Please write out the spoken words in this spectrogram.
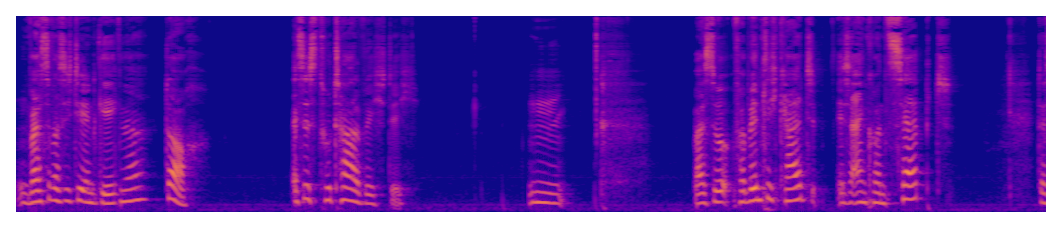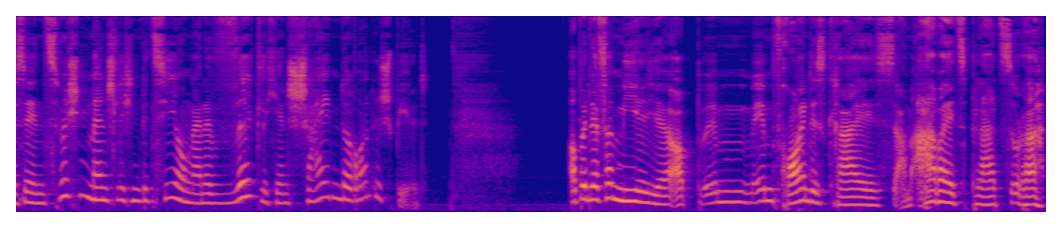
weißt du, was ich dir entgegne? Doch. Es ist total wichtig. Hm. Weißt du, Verbindlichkeit ist ein Konzept, das in zwischenmenschlichen Beziehungen eine wirklich entscheidende Rolle spielt. Ob in der Familie, ob im, im Freundeskreis, am Arbeitsplatz oder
